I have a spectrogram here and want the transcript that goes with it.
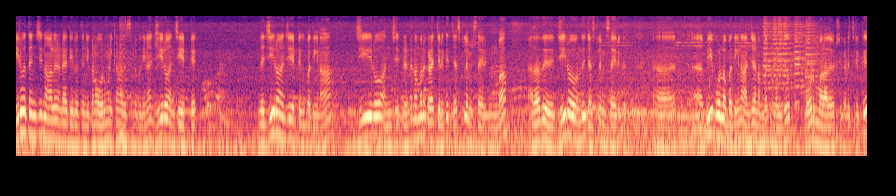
இருபத்தஞ்சி நாலு ரெண்டாயிரத்தி இருபத்தஞ்சுக்கான ஒரு மணிக்கான ரிசல்ட் பார்த்தீங்கன்னா ஜீரோ அஞ்சு எட்டு. இந்த ஜீரோ அஞ்சு எட்டுக்கு பார்த்தீங்கன்னா ஜீரோ அஞ்சு. ரெண்டு நம்பரும் கிடச்சிருக்கு. ஜஸ்ட்டில் மிஸ் ஆகிருக்குன்பா அதாவது ஜீரோ வந்து ஜஸ்ட்டில் மிஸ் ஆகிருக்கு பி போர்டில் பார்த்தீங்கன்னா அஞ்சாம் நம்பர் நம்மளுக்கு போர்டு மாறாத வெற்றி கிடச்சிருக்கு.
